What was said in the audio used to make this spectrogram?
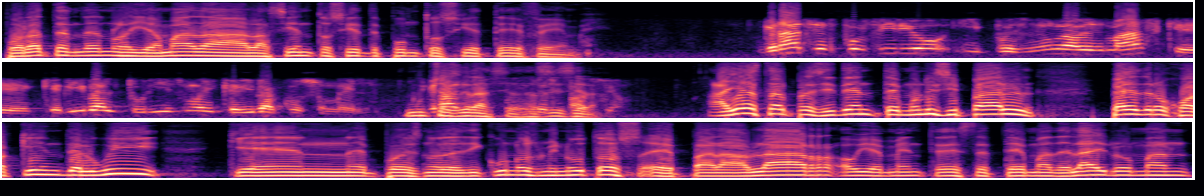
por atendernos la llamada a la 107.7 FM. Gracias, Porfirio, y pues una vez más, que, viva el turismo y que viva Cozumel. Muchas gracias, así será. Allá está el presidente municipal, Pedro Joaquín del Huy, quien pues nos dedicó unos minutos eh, para hablar obviamente de este tema del Ironman,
